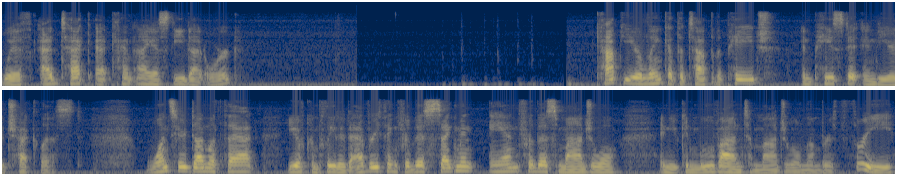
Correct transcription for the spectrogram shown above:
with edtech at kentisd.org. Copy your link at the top of the page and paste it into your checklist. Once you're done with that, you have completed everything for this segment and for this module, and you can move on to module number three,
